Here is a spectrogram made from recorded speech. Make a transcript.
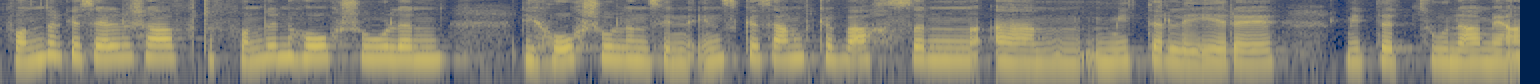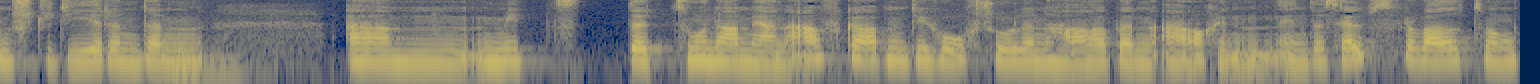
von der Gesellschaft, von den Hochschulen. Die Hochschulen sind insgesamt gewachsen ähm, mit der Lehre, mit der Zunahme an Studierenden, mhm. ähm, mit der Zunahme an Aufgaben, die Hochschulen haben, auch in, in der Selbstverwaltung.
